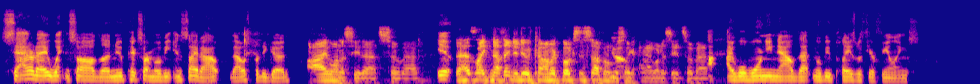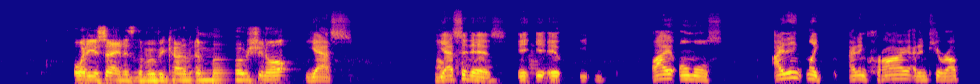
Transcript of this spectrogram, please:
Saturday went and saw the new Pixar movie Inside Out. That was pretty good. I want to see that so bad. It- that has like nothing to do with comic books and stuff, and I'm just like, I want to see it so bad. I, I will warn you now that movie plays with your feelings. What are you saying? Is the movie kind of emotional? Yes. Oh. Yes, it is. It, it, it, I almost, I didn't like, I didn't cry. I didn't tear up.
